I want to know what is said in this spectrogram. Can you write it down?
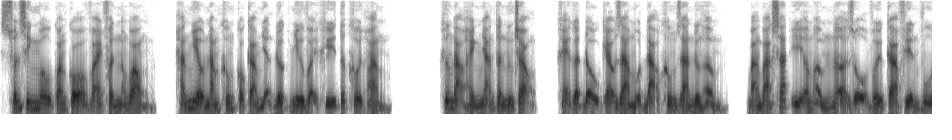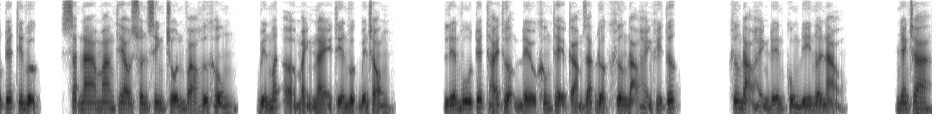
Xuân sinh mâu quan có vài phần nóng bỏng, hắn nhiều năm không có cảm nhận được như vậy khí tức khôi hoàng khương đạo hành nhãn thần ngưng trọng, khẽ gật đầu kéo ra một đạo không gian đường hầm, bàng bạc sát y ầm ầm nở rộ với cả phiến vu tuyết thiên vực, sát na mang theo xuân sinh trốn vào hư không, biến mất ở mảnh này thiên vực bên trong. Liên vu tuyết thái thượng đều không thể cảm giác được khương đạo hành khí tức. Khương đạo hành đến cùng đi nơi nào? Nhanh cha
